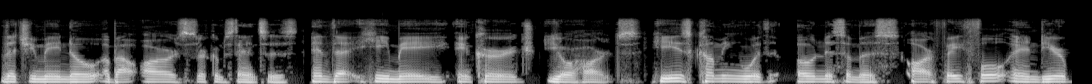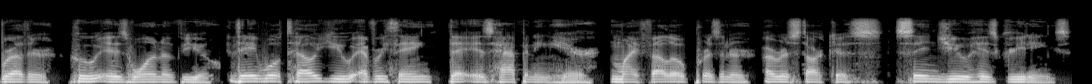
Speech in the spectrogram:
that you may know about our circumstances and that he may encourage your hearts. He is coming with Onesimus, our faithful and dear brother who is one of you. They will tell you everything that is happening here. My fellow prisoner Aristarchus sends you his greetings,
